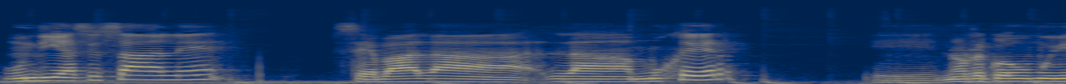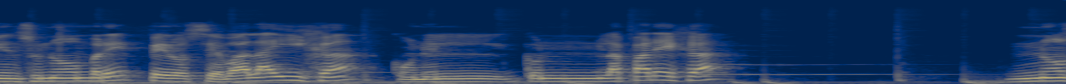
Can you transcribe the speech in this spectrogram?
Un día se sale, se va la, mujer, eh, no recuerdo muy bien su nombre, pero se va la hija con, el, con la pareja. No,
